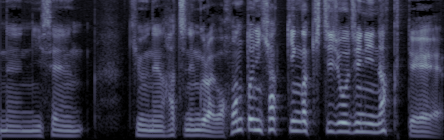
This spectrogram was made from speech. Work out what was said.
年2009年8年ぐらいは本当に100均が吉祥寺になくて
